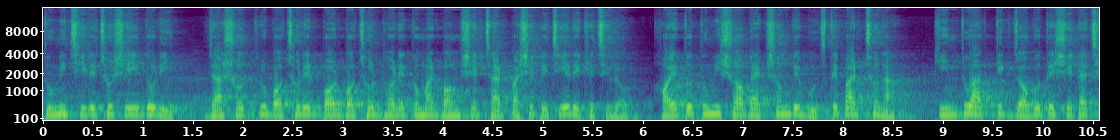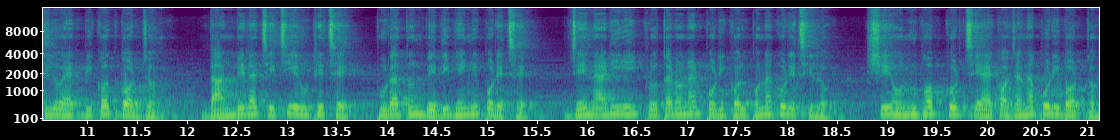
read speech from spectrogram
তুমি ছিঁড়েছ সেই দড়ি, যা শত্রু বছরের পর বছর ধরে তোমার বংশের চারপাশে পেঁচিয়ে রেখেছিল। হয়তো তুমি সব একসঙ্গে বুঝতে পারছ না, কিন্তু আত্মিক জগতে সেটা ছিল এক বিকট গর্জন। দানবেরা চেঁচিয়ে উঠেছে, পুরাতন বেদি ভেঙে পড়েছে। যে নারী এই প্রতারণার পরিকল্পনা করেছিল সে অনুভব করছে এক অজানা পরিবর্তন।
